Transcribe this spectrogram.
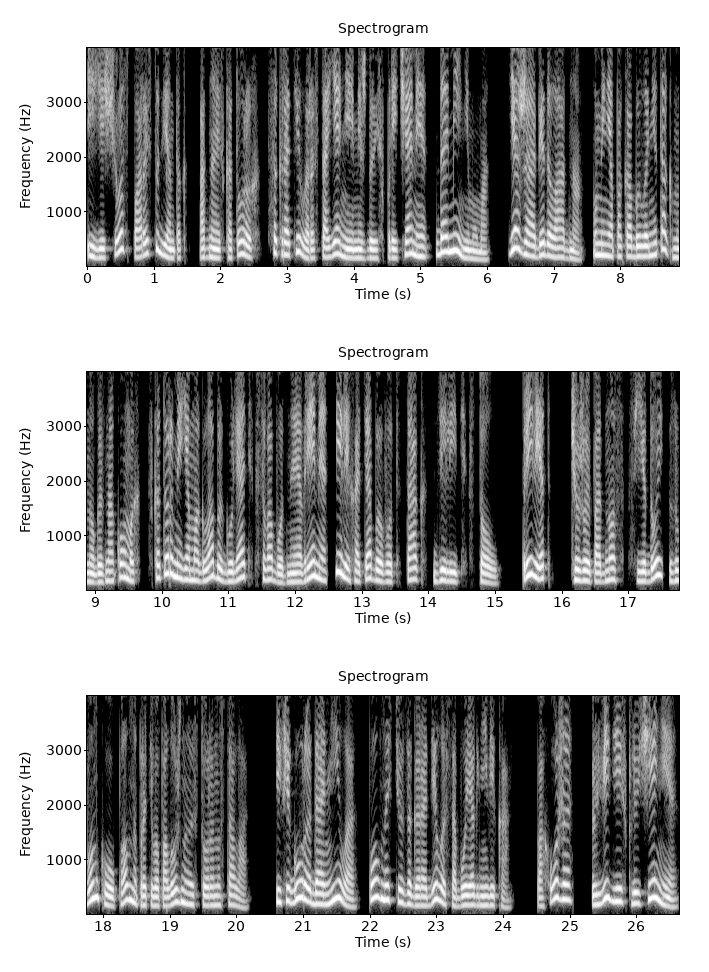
и еще с парой студенток, одна из которых сократила расстояние между их плечами до минимума. Я же обедала одна. У меня пока было не так много знакомых, с которыми я могла бы гулять в свободное время или хотя бы вот так делить стол. Привет. Чужой поднос с едой звонко упал на противоположную сторону стола. И фигура Данила полностью загородила собой огневика. Похоже, в виде исключения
